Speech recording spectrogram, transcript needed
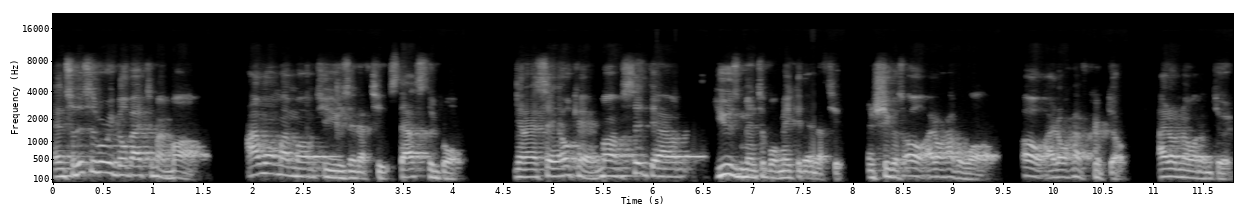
And so this is where we go back to my mom. I want my mom to use NFTs. That's the goal. And I say, okay, mom, sit down, use Mintable, make an NFT. And she goes, oh, I don't have a wallet. Oh, I don't have crypto. I don't know what I'm doing.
